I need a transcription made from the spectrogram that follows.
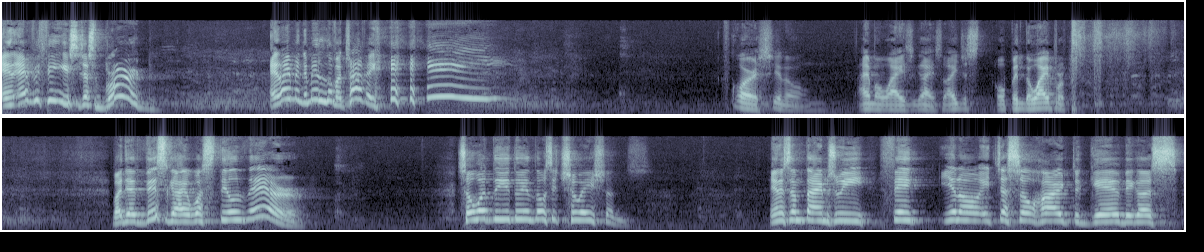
And everything is just blurred. And I'm in the middle of a traffic. of course, you know, I'm a wise guy, so I just opened the wiper. but yet this guy was still there. So what do you do in those situations? You know, sometimes we think, you know, it's just so hard to give because,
